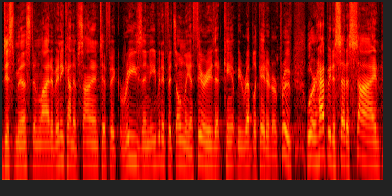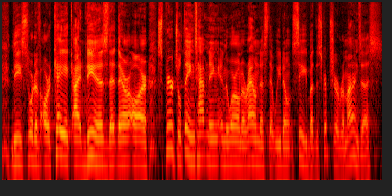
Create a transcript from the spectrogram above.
dismissed in light of any kind of scientific reason, even if it's only a theory that can't be replicated or proved. We're happy to set aside these sort of archaic ideas that there are spiritual things happening in the world around us that we don't see. But the scripture reminds us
